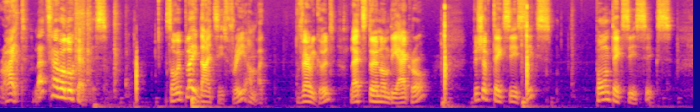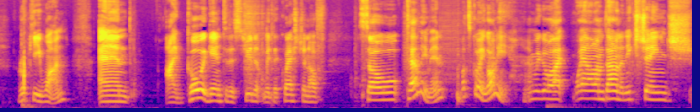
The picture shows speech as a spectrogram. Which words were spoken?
right, let's have a look at this. So we played knight c3. I'm like, very good. Let's turn on the aggro. Bishop takes e6. Pawn takes e6. Rook e1. And I go again to the student with the question of, so tell me, man, what's going on here? And we go like, well, I'm down an exchange.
